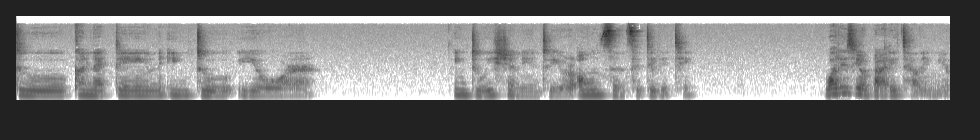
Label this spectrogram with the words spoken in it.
to connecting into your intuition, into your own sensitivity. What is your body telling you?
